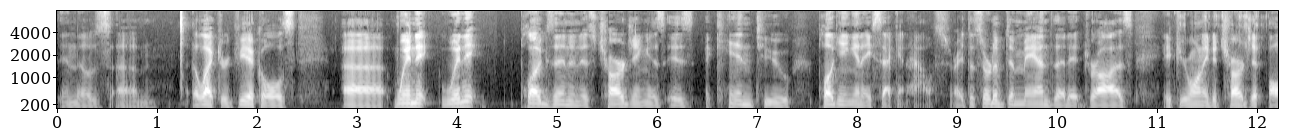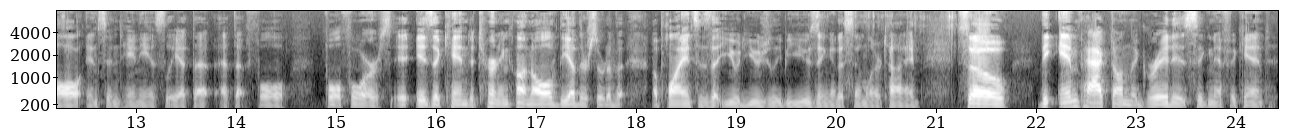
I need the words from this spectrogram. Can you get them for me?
in those um, electric vehicles uh, when it when it plugs in and is charging is is akin to plugging in a second house, right? The sort of demand that it draws if you're wanting to charge it all instantaneously at that at that full full force is akin to turning on all of the other sort of appliances that you would usually be using at a similar time. So the impact on the grid is significant,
